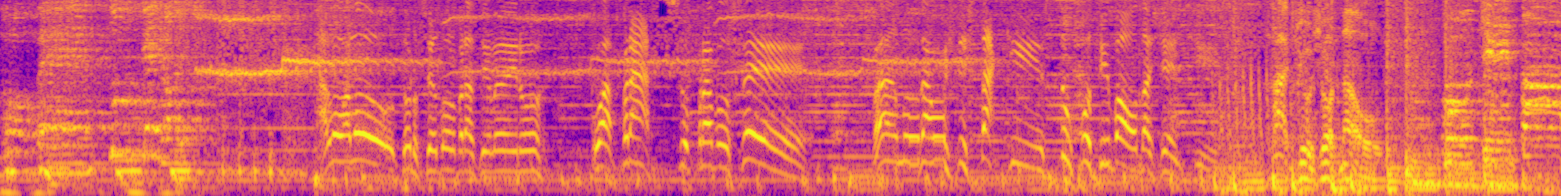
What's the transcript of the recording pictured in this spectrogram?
Roberto Queiroz. Alô, alô, torcedor brasileiro. Um abraço pra você. Vamos aos destaques do futebol da gente. Rádio Jornal. Futebol.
